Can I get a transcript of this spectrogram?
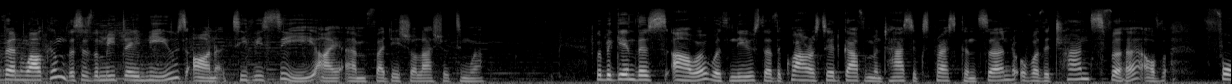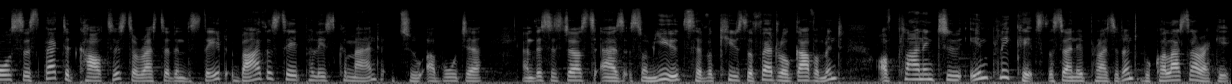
then, welcome. This is the Midday News on TVC. I am Fadishola Shutingwa. We begin this hour with news that the Kwara State government has expressed concern over the transfer of four suspected cultists arrested in the state by the State Police Command to Abuja. And this is just as some youths have accused the federal government of planning to implicate the Senate President, Bukola Saraki,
